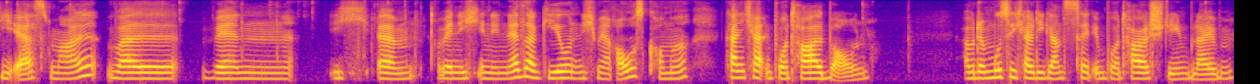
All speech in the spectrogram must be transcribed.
die erstmal, weil wenn ich, ähm, wenn ich in den Nether gehe und nicht mehr rauskomme, kann ich halt ein Portal bauen. Aber dann muss ich halt die ganze Zeit im Portal stehen bleiben,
